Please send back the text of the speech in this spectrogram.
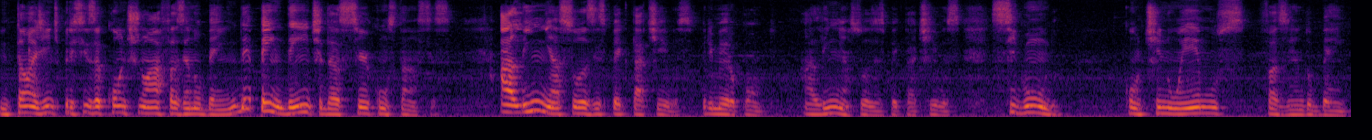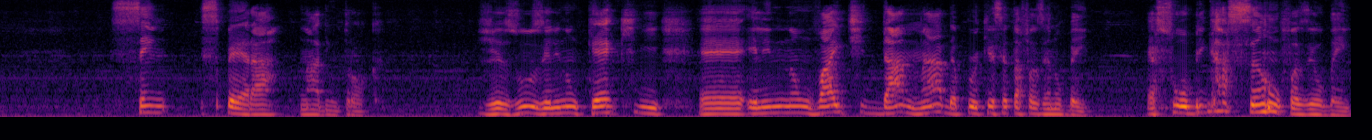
Então a gente precisa continuar fazendo o bem, independente das circunstâncias. Alinhe as suas expectativas. Primeiro ponto. Alinhe as suas expectativas. Segundo, continuemos fazendo bem, sem esperar nada em troca. Jesus, ele não quer que. É, ele não vai te dar nada porque você está fazendo bem. É sua obrigação fazer o bem.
